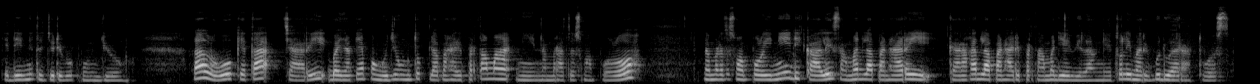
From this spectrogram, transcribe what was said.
Jadi ini 7000 pengunjung. Lalu kita cari banyaknya pengunjung untuk 8 hari pertama. Nih 650 650 ini dikali sama 8 hari. Karena kan 8 hari pertama dia bilangnya itu 5200.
